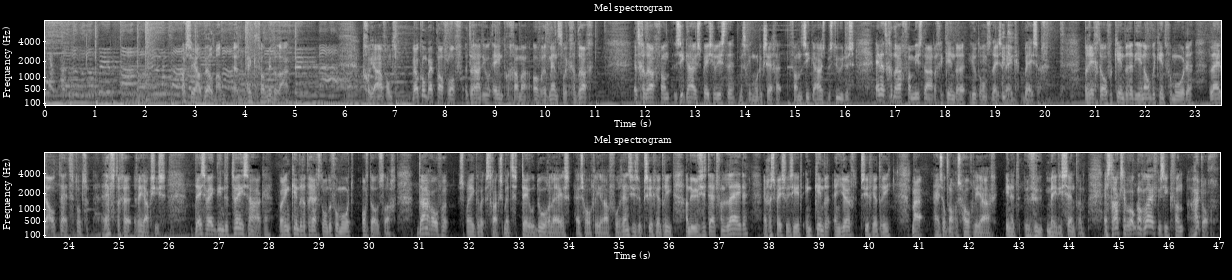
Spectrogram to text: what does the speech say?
Marcia Welman en Henk van Middelaar. Goedenavond. Welkom bij Pavlov, het Radio 1-programma over het menselijk gedrag. Het gedrag van ziekenhuisspecialisten, misschien moet ik zeggen van ziekenhuisbestuurders... en het gedrag van misdadige kinderen hield ons deze week bezig. Berichten over kinderen die een ander kind vermoorden... leiden altijd tot heftige reacties. Deze week dienden twee zaken waarin kinderen terecht stonden voor moord of doodslag. Daarover spreken we straks met Theo Doreleijers. Hij is hoogleraar forensische psychiatrie aan de Universiteit van Leiden... en gespecialiseerd in kinder- en jeugdpsychiatrie. Maar Hij is ook nog eens hoogleraar in het VU Medisch Centrum. En straks hebben we ook nog live muziek van Hartog.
